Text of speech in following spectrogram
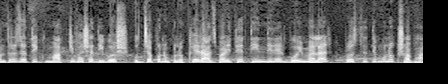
আন্তর্জাতিক মাতৃভাষা দিবস উদযাপন উপলক্ষে রাজবাড়িতে তিন দিনের বইমেলার প্রস্তুতিমূলক সভা।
